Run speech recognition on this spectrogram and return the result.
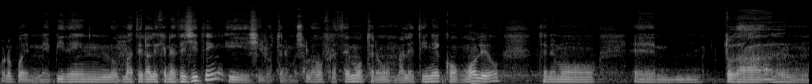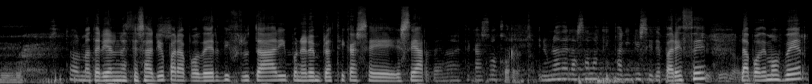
bueno, pues me piden los materiales que necesiten y si los tenemos se los ofrecemos. Tenemos maletines con óleo, tenemos eh, toda... Todo el material necesario para poder disfrutar y poner en práctica ese, arte, ¿no? En este caso, en una de las salas que está aquí, que si te parece, la, podemos ver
